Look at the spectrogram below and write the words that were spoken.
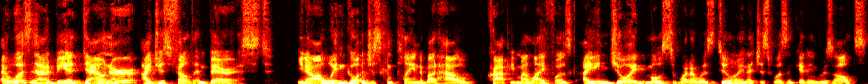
It wasn't that I'd be a downer. I just felt embarrassed. You know, I wouldn't go and just complain about how crappy my life was. I enjoyed most of what I was doing. I just wasn't getting results.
